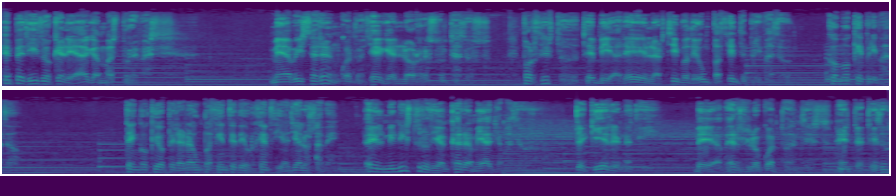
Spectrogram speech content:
He pedido que le hagan más pruebas. Me avisarán cuando lleguen los resultados. Por cierto, te enviaré el archivo de un paciente privado. ¿Cómo que privado? Tengo que operar a un paciente de urgencia, ya lo sabe. El ministro de Ankara me ha llamado. Te quieren a ti. Ve a verlo cuanto antes. ¿Entendido?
